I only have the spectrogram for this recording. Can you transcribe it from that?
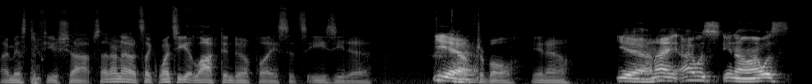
I missed a few shops. I don't know. It's like once you get locked into a place, it's easy to get yeah, comfortable. You know. yeah. And I, I was, you know, I was,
